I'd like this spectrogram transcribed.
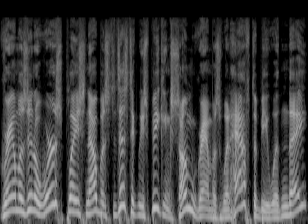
grandma's in a worse place now, but statistically speaking, some grandmas would have to be, wouldn't they?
